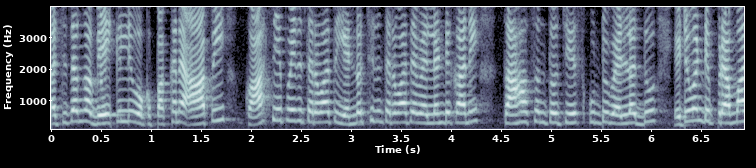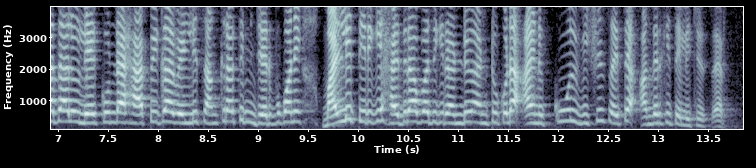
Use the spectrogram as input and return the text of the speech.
ఖచ్చితంగా వెహికల్ని ఒక పక్కన ఆపి కాసేపు అయిన తర్వాత ఎండొచ్చిన తర్వాత వెళ్ళండి కానీ సాహసంతో చేసుకుంటూ వెళ్ళొద్దు. ఎటువంటి ప్రమాదాలు లేకుండా హ్యాపీగా వెళ్ళి సంక్రాంతిని జరుపుకొని మళ్ళీ తిరిగి హైదరాబాద్కి రండి అంటూ కూడా ఆయన కూల్ విషెస్ అయితే అందరికీ తెలియజేశారు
